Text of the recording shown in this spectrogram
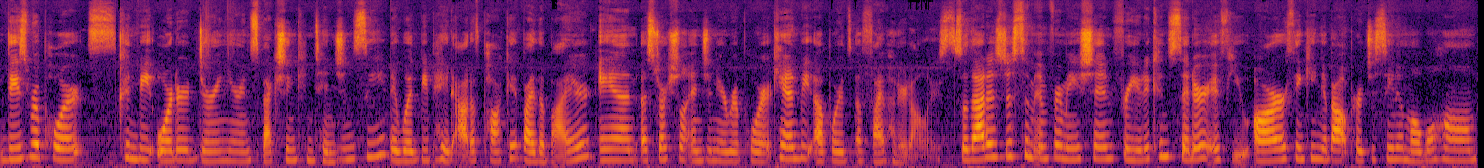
These reports can be ordered during your inspection contingency they would be paid out of pocket by the buyer, and a structural engineer report can be upwards of $500. So that is just some information for you to consider if you are thinking about purchasing a mobile home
